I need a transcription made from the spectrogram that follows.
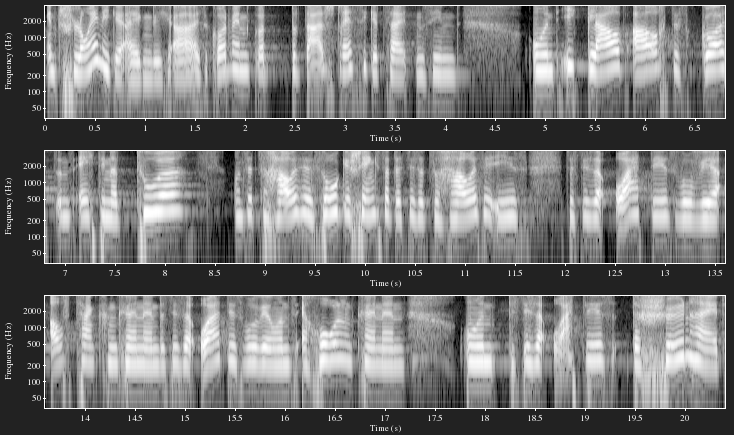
entschleunige eigentlich auch. Also gerade wenn gerade total stressige Zeiten sind. Und ich glaube auch, dass Gott uns echt die Natur unser Zuhause so geschenkt hat, dass dieser Zuhause ist, dass dieser Ort ist, wo wir auftanken können, dass dieser Ort ist, wo wir uns erholen können und dass dieser Ort ist der Schönheit,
